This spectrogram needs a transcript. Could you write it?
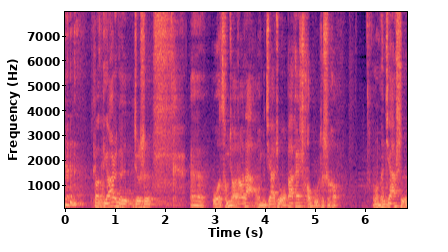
然后第二个就是，呃，我从小到大，我们家就我爸开始炒股的时候，我们家是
